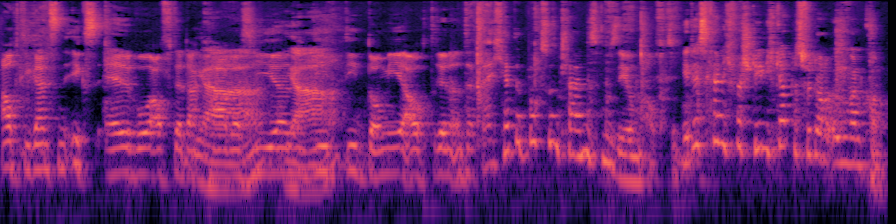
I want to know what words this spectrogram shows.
auch die ganzen XL, wo auf der Dakar ja, basieren, ja. die, die Domi auch drin. Und ich hätte Bock, so ein kleines Museum aufzubauen. Ja, das kann ich verstehen. Ich glaube, das wird auch irgendwann kommen.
